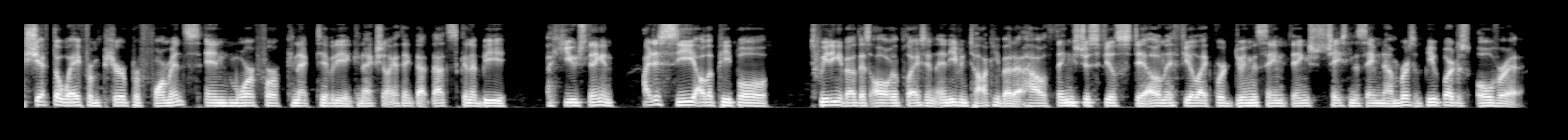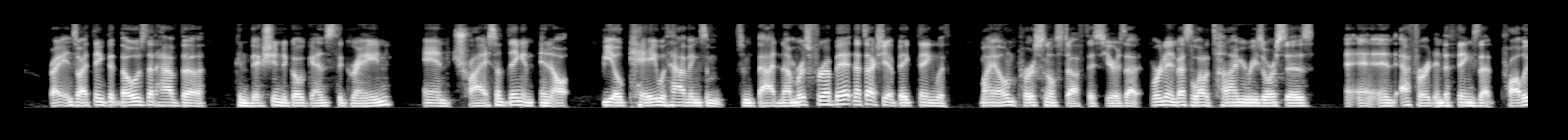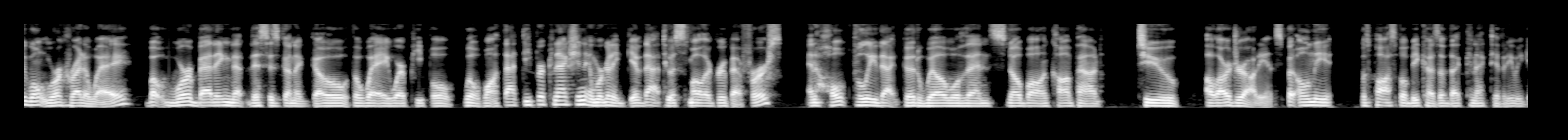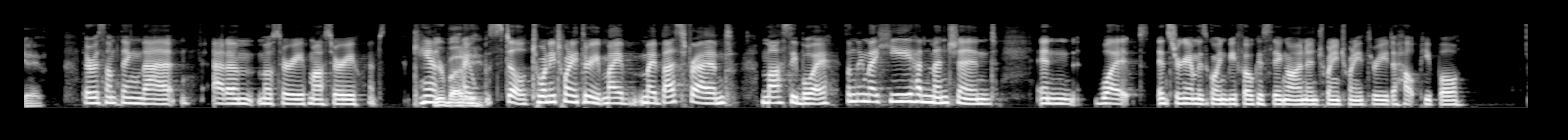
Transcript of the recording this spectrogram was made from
shift away from pure performance and more for connectivity and connection. Like, I think that that's going to be a huge thing. And I just see all the people tweeting about this all over the place and, and even talking about it, how things just feel stale and they feel like we're doing the same things, chasing the same numbers, and people are just over it. Right. And so I think that those that have the conviction to go against the grain and try something and, and be okay with having some some bad numbers for a bit. That's actually a big thing with my own personal stuff this year is that we're going to invest a lot of time, resources, and, and effort into things that probably won't work right away. But we're betting that this is going to go the way where people will want that deeper connection, and we're going to give that to a smaller group at first, and hopefully that goodwill will then snowball and compound to a larger audience. But only was possible because of that connectivity we gave. There was something that Adam Mosseri, Mosseri, I can't, Your buddy. I, still 2023, my, my best friend, Mossy Boy, something that he had mentioned in what Instagram is going to be focusing on in 2023 to help people.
